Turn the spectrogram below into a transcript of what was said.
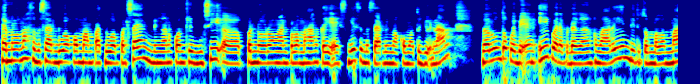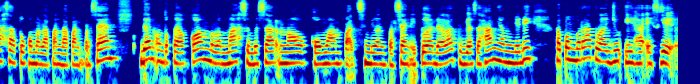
yang melemah sebesar 2,42 persen dengan kontribusi e, pendorongan pelemahan ke ISG sebesar 5,76 Lalu untuk PBNI pada perdagangan kemarin ditutup melemah 1,88 persen dan untuk Telkom melemah sebesar 0,49 persen. Itu adalah tiga saham yang menjadi pemberat laju IHSG.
